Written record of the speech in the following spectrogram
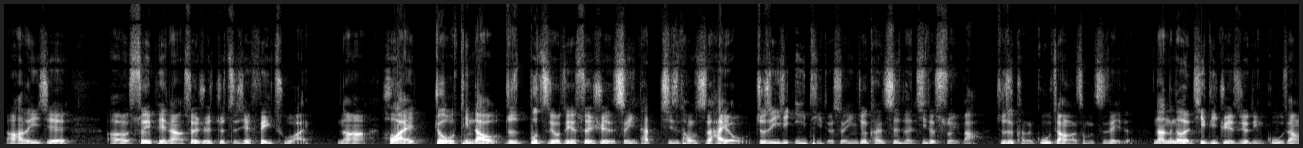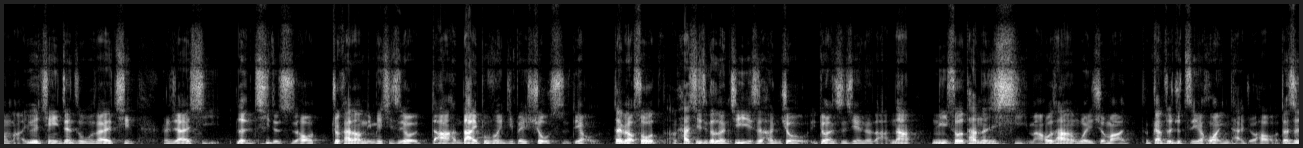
然后它的一些呃碎片啊碎屑就直接飞出来。那后来就听到，就是不只有这些碎屑的声音，它其实同时还有就是一些液体的声音，就可能是冷气的水吧，就是可能故障了什么之类的。那那个冷气的确也是有点故障了，因为前一阵子我在请人家洗冷气的时候，就看到里面其实有大很大一部分已经被锈蚀掉了，代表说它其实这个冷气也是很久一段时间的啦。那你说它能洗吗？或者它能维修吗？干脆就直接换一台就好了。但是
